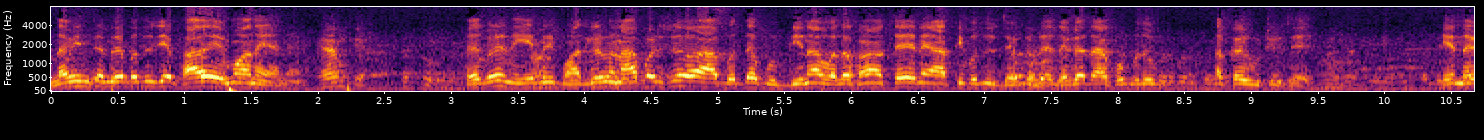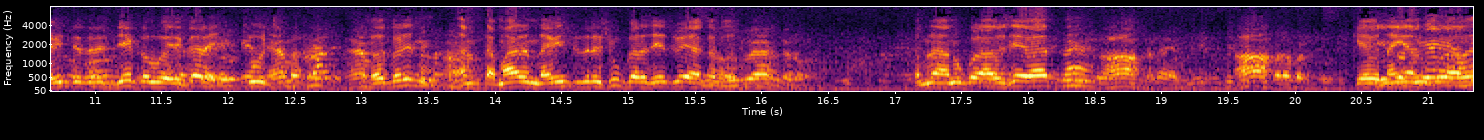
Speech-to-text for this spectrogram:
નવીન ચંદ્ર બધું જે ફાવે એ માને એને. એમ કે? ને એ બધી ભાંજગડીમાં ના પડશો આ બધા બુદ્ધિના વલખણા છે ને આથી બધું જગત જગત આખું બધું અકળી ઉઠ્યું છે. એ નવીન ચંદ્ર જે કરવું હોય એ કરે શું ને? અને તમારે નવીન ચંદ્ર શું કરે છે એ જોયા કરો. જોયા કરો. તમને અનુકૂળ આવશે એ વાત ને? કે નહીં અનુકૂળ આવે?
